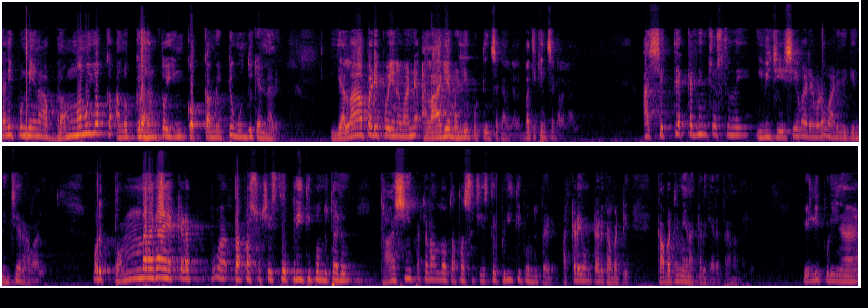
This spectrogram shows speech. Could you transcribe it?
కానీ ఇప్పుడు నేను ఆ బ్రహ్మము యొక్క అనుగ్రహంతో ఇంకొక మెట్టు ముందుకెళ్ళాలి. ఎలా పడిపోయిన వాడిని అలాగే మళ్ళీ పుట్టించగలగాలి బతికించగలగాలి. ఆ శక్తి ఎక్కడి నుంచి వస్తుంది? ఇవి చేసేవాడు ఎవడో వాడి దగ్గర నుంచే రావాలి. వాడు తొందరగా ఎక్కడ తపస్సు చేస్తే ప్రీతి పొందుతాడు? కాశీ పట్టణంలో తపస్సు చేస్తే ప్రీతి పొందుతాడు. అక్కడే ఉంటాడు కాబట్టి. కాబట్టి నేను అక్కడికి వెళ్తానన్నాడు వెళ్ళి ఇప్పుడు ఈయన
